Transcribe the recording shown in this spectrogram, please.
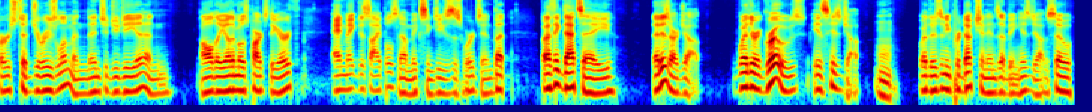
first to Jerusalem and then to Judea and all the othermost parts of the earth and make disciples. Now I'm mixing Jesus' words in, but but I think that's a that is our job. Whether it grows is his job. Mm. Whether there's any production ends up being his job. So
